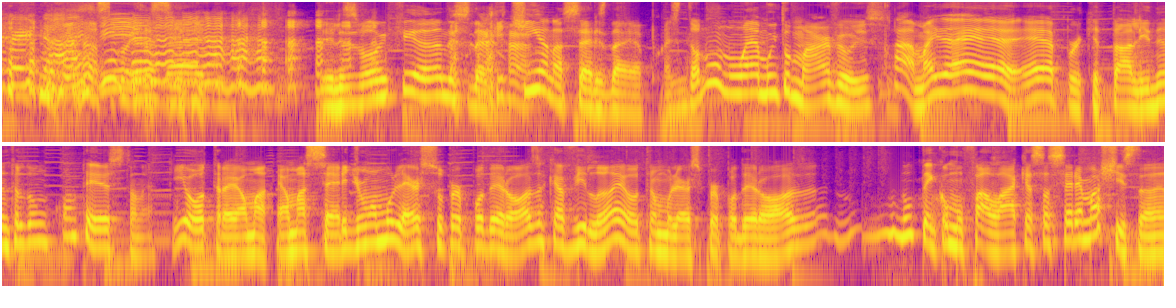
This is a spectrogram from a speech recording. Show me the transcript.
verdade. coisas assim. Eles vão enfiando isso daqui. Tinha nas séries da época. Mas então não, não é muito Marvel isso. Ah, mas é, é, porque tá ali dentro de um contexto, né? E outra, é uma, é uma série de uma mulher super poderosa, que a vilã é outra mulher super poderosa. Não- Não tem como falar que essa série é machista, né?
